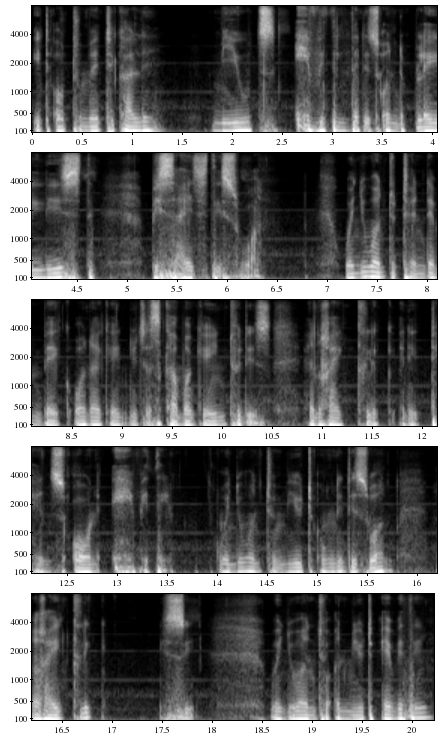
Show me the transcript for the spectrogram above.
it automatically mutes everything that is on the playlist besides this one. When you want to turn them back on again you just come again to this and right click and it turns on everything. When you want to mute only this one right click you see when you want to unmute everything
